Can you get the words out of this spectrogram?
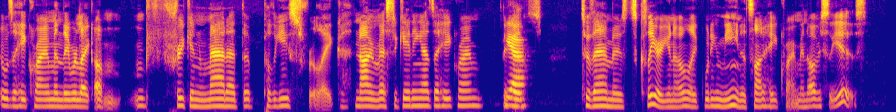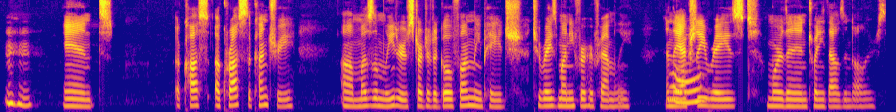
it was a hate crime, and they were like um freaking mad at the police for like not investigating as a hate crime because Yeah. to them it's clear, you know, like what do you mean it's not a hate crime, and obviously is. Mm-hmm. and across across the country, um, Muslim leaders started a GoFundMe page to raise money for her family, and they actually raised more than twenty thousand dollars.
